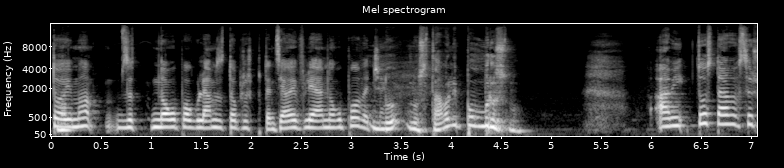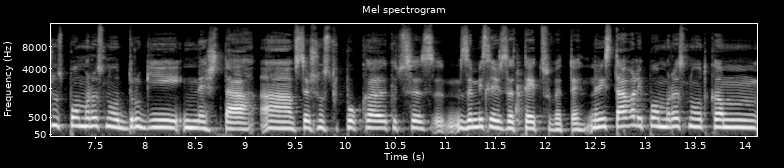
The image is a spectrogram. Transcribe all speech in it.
той но... има за много по-голям затоплящ потенциал и влияе много повече. Но, но става ли по-мръсно? Ами, то става всъщност по-мръсно от други неща, а, всъщност, като се замислиш за тецовете. Нали, става ли по-мръсно от към,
